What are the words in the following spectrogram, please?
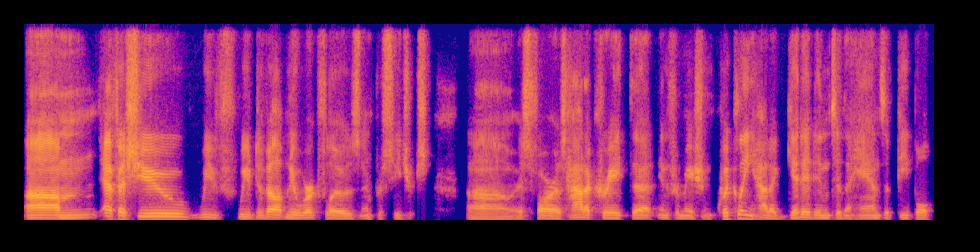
Um, FSU, we've we've developed new workflows and procedures uh, as far as how to create that information quickly, how to get it into the hands of people,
